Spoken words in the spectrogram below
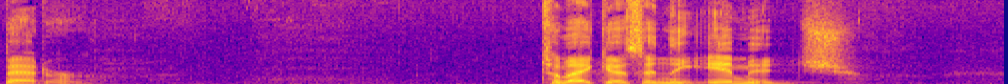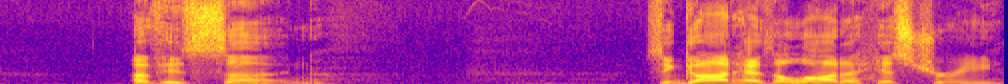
better, to make us in the image of His Son See, God has a lot of history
